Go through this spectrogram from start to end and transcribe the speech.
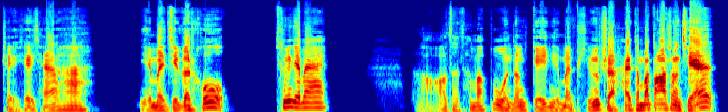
这些钱啊，你们几个出，听见没？老子他妈不能给你们平事，还他妈搭上钱！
